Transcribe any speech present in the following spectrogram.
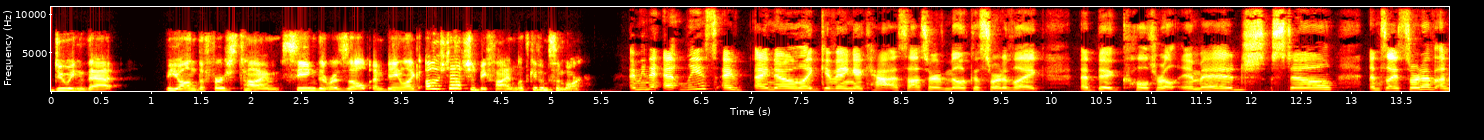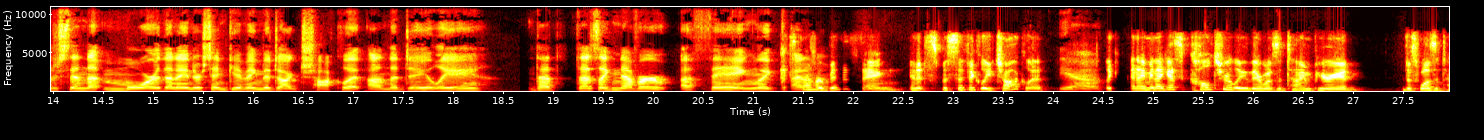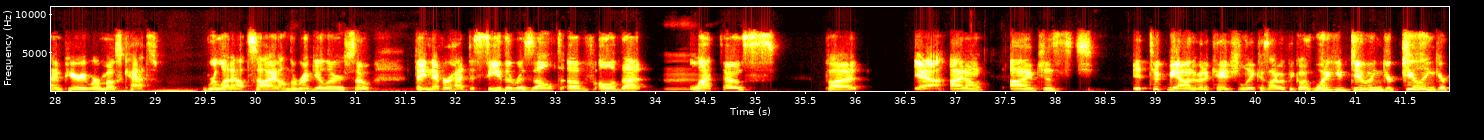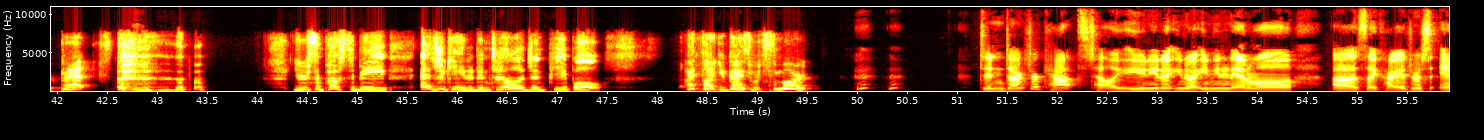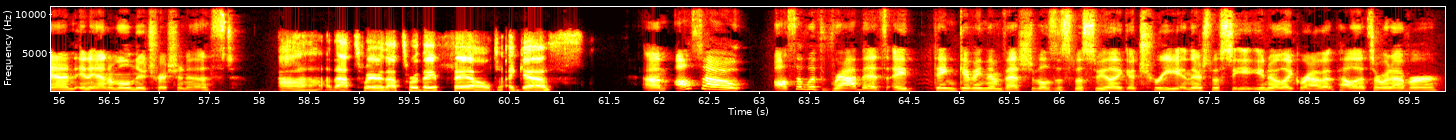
doing that beyond the first time, seeing the result and being like, "Oh, that should be fine. Let's give him some more." I mean, at least I I know like giving a cat a saucer of milk is sort of like a big cultural image still, and so I sort of understand that more than I understand giving the dog chocolate on the daily. That that's like never a thing. Like It's I don't never know. been a thing, and it's specifically chocolate. Yeah. like and i mean i guess culturally there was a time period this was a time period where most cats were let outside on the regular so they never had to see the result of all of that Mm. lactose but yeah i don't i just it took me out of it occasionally because i would be going what are you doing you're killing your pets You're supposed to be educated, intelligent people. I thought you guys were smart Didn't Dr. Katz tell you? You need a you know you need an animal uh, psychiatrist and an animal nutritionist. Ah, that's where that's where they failed, I guess. Um, also, also with rabbits, I think giving them vegetables is supposed to be like a treat, and they're supposed to eat, you know, like rabbit pellets or whatever.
